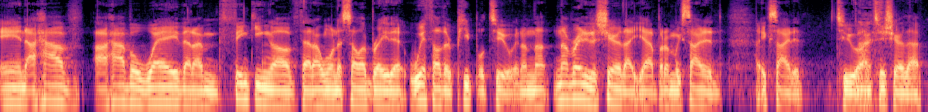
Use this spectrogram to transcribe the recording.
And i have i have a way that i'm thinking of that i want to celebrate it with other people too. And i'm not not ready to share that yet but i'm excited excited to nice. uh, to share that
